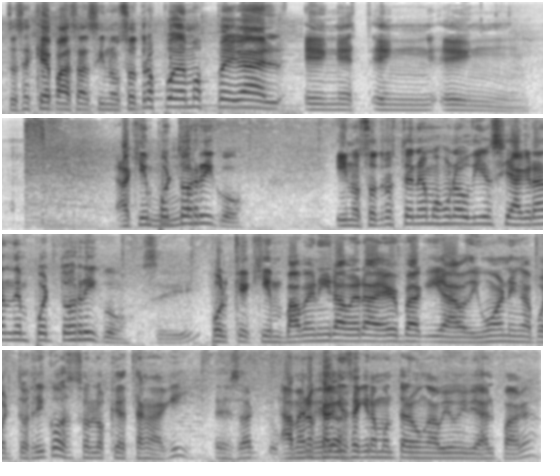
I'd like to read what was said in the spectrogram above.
Entonces, ¿qué pasa? Si nosotros podemos pegar en, en, en- aquí en Puerto. Rico y nosotros tenemos una audiencia grande en Puerto Rico, Sí. porque quien va a venir a ver a Airbag y a The Warning a Puerto Rico son los que están aquí. Exacto. A menos que alguien se quiera montar en un avión y viajar para acá.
